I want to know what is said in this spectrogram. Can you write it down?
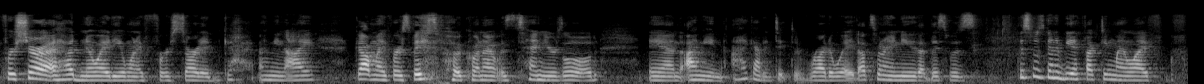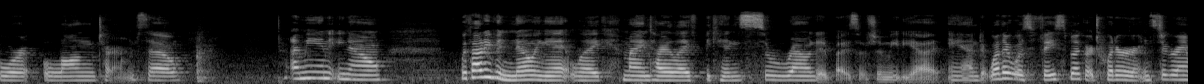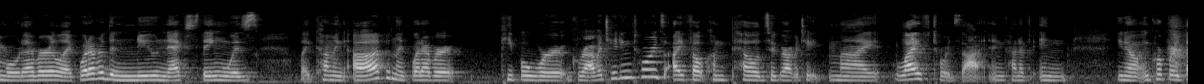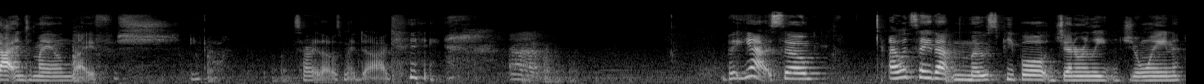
for sure, I had no idea when I first started. God, I mean, I got my first Facebook when I was 10 years old. And I mean, I got addicted right away. That's when I knew that this was this was going to be affecting my life for long term. So, I mean, you know, without even knowing it, like my entire life became surrounded by social media. And whether it was Facebook or Twitter or Instagram or whatever, like whatever the new next thing was like coming up and like whatever people were gravitating towards, I felt compelled to gravitate my life towards that and kind of in, you know, incorporate that into my own life. Shh, Inka. Sorry, that was my dog. um, but yeah, so I would say that most people generally join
